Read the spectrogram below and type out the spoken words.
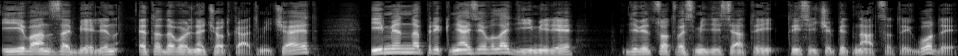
и Иван Забелин это довольно четко отмечает, именно при князе Владимире 980-1015 годы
